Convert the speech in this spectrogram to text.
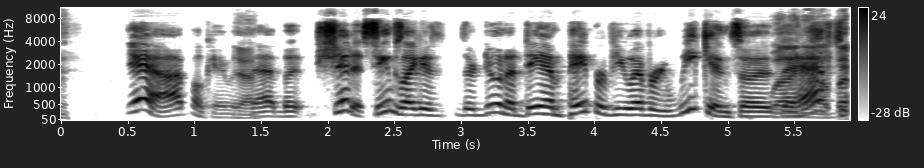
yeah, I'm okay with Yeah. that. But shit, it seems like it's, they're doing a damn pay per view every weekend, so Well, they I know, have to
